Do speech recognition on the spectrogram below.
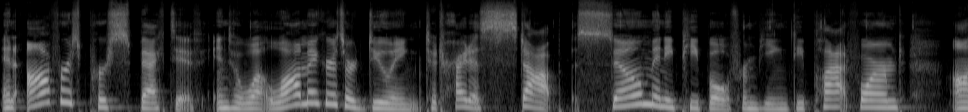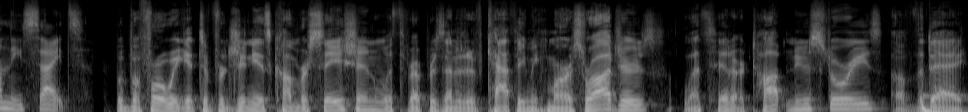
and offers perspective into what lawmakers are doing to try to stop so many people from being deplatformed on these sites. But before we get to Virginia's conversation with Representative Cathy McMorris Rodgers, let's hit our top news stories of the day.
